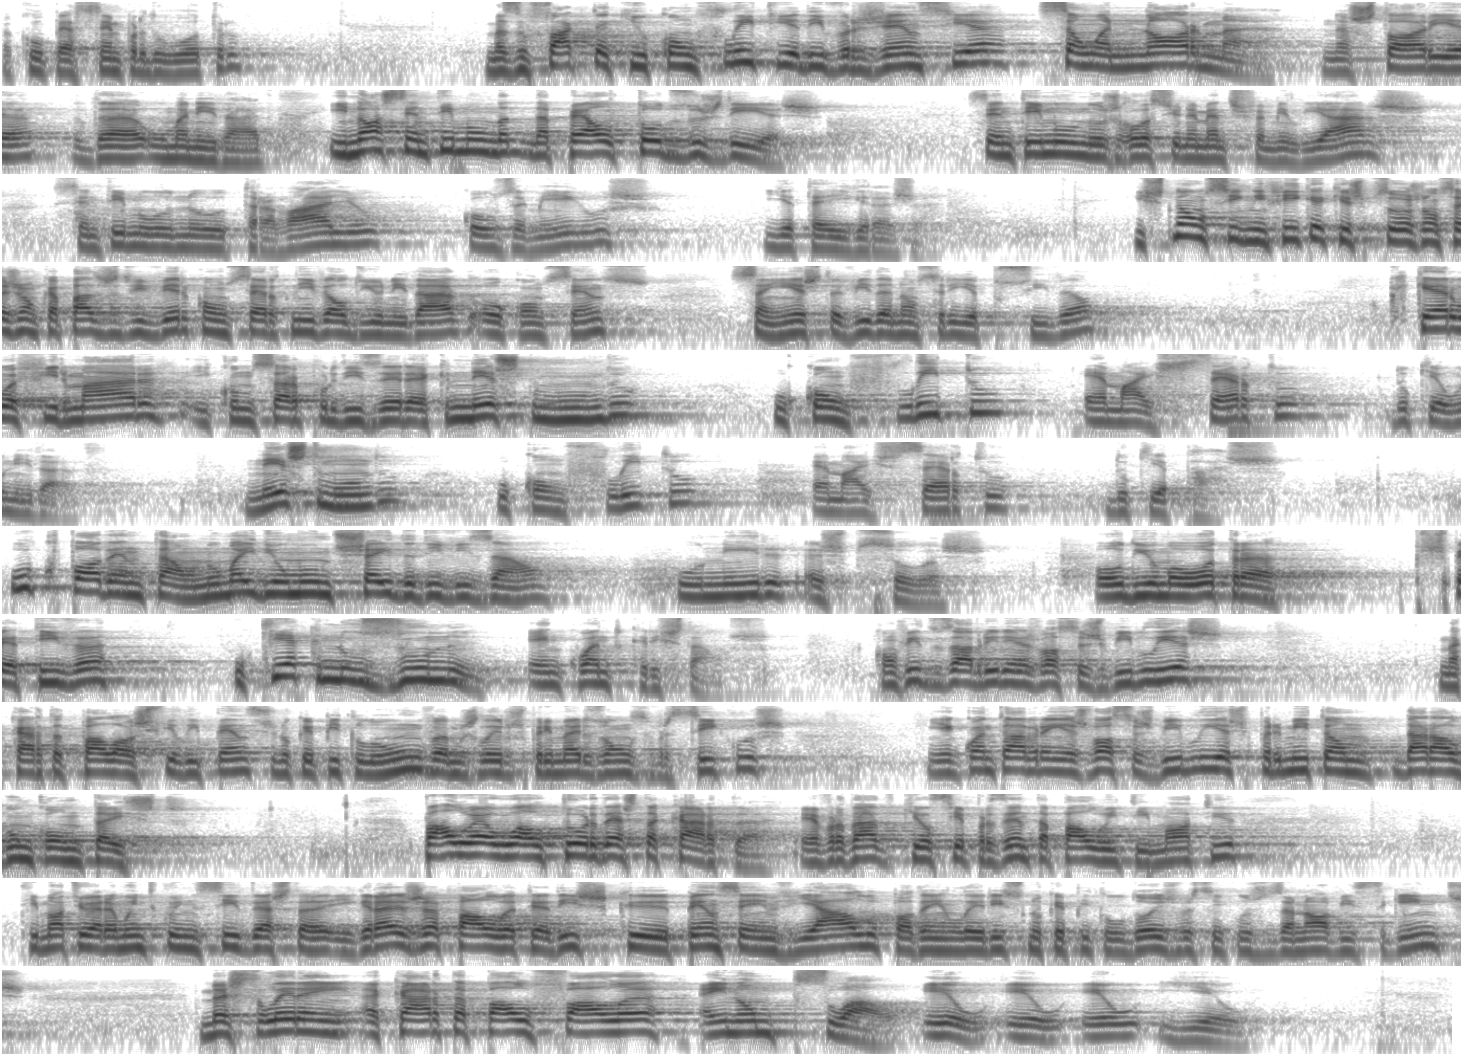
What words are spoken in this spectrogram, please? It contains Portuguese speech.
a culpa é sempre do outro, mas o facto é que o conflito e a divergência são a norma na história da humanidade. E nós sentimos-lo na pele todos os dias. Sentimos-lo nos relacionamentos familiares, sentimos-lo no trabalho, com os amigos e até a igreja. Isto não significa que as pessoas não sejam capazes de viver com um certo nível de unidade ou consenso. Sem esta vida não seria possível. O que quero afirmar e começar por dizer é que neste mundo o conflito é mais certo do que a unidade. Neste mundo o conflito é mais certo do que a paz. O que pode então, no meio de um mundo cheio de divisão, unir as pessoas? Ou de uma outra perspectiva, o que é que nos une enquanto cristãos? Convido-vos a abrirem as vossas Bíblias na carta de Paulo aos Filipenses, no capítulo 1, vamos ler os primeiros 11 versículos. E enquanto abrem as vossas Bíblias, permitam-me dar algum contexto. Paulo é o autor desta carta. É verdade que ele se apresenta a Paulo e Timóteo, Timóteo era muito conhecido desta igreja. Paulo até diz que pensa em enviá-lo. Podem ler isso no capítulo 2, versículos 19 e seguintes. Mas se lerem a carta, Paulo fala em nome pessoal: eu, eu, eu e eu.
